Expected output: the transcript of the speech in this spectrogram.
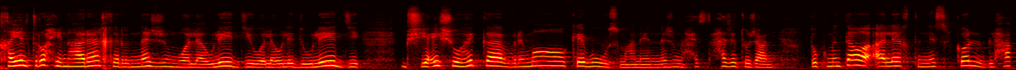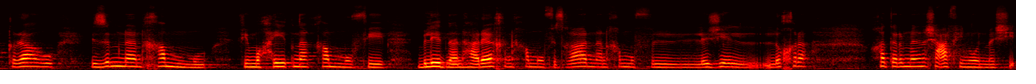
تخيلت روحي نهار آخر النجم ولا ولادي ولا ولاد ولادي باش يعيشوا هكا vraiment كابوس معناها النجم نحس حاجة توجعني. donc من توا alerte الناس الكل بالحق راهو لازمنا نخمو في محيطنا نخمو في بلادنا نهار آخر نخمو في صغارنا نخمو في الأجيال الأخرى خاطر ماناش عارفين وين ماشي.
